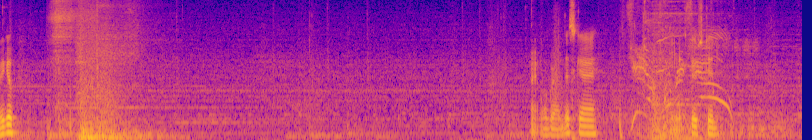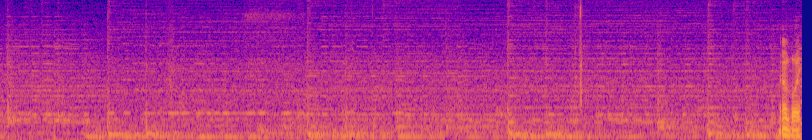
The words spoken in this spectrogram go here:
Here we go. Alright, we'll grab this guy. He gets boosted. Oh boy.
